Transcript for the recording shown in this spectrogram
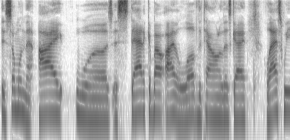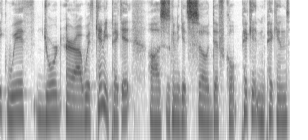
is someone that I was ecstatic about. I love the talent of this guy. Last week with George or uh, with Kenny Pickett, uh, this is going to get so difficult. Pickett and Pickens,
